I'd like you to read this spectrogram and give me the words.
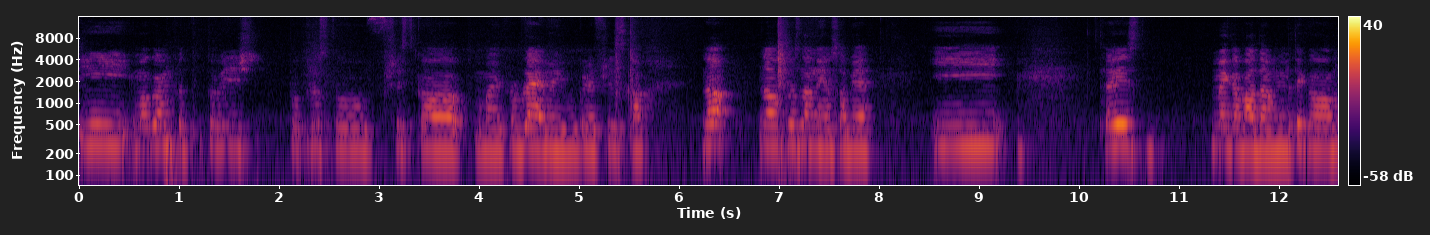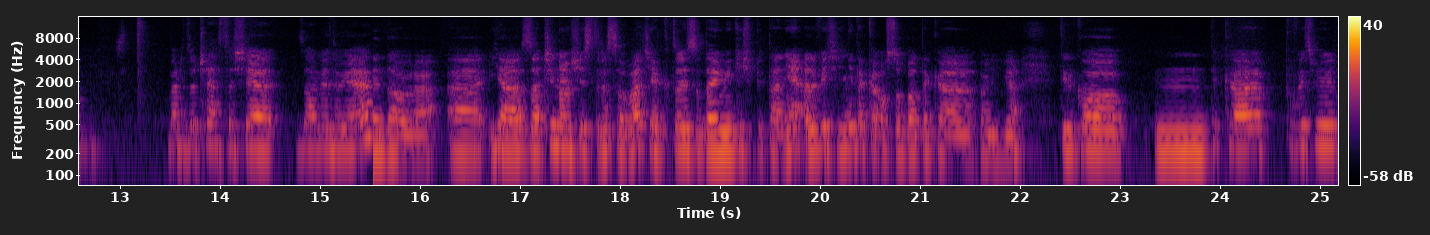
i mogę mu po- powiedzieć po prostu wszystko, moje problemy i w ogóle wszystko. No, no poznanej osobie. I to jest mega wada mnie. Dlatego bardzo często się zawiaduję. Dobra, e, ja zaczynam się stresować, jak ktoś zadaje mi jakieś pytanie, ale wiecie, nie taka osoba, taka Oliwia, tylko mm, taka powiedzmy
